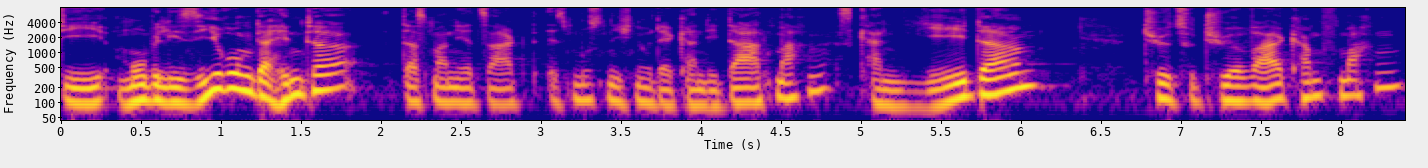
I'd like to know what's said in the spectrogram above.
die Mobilisierung dahinter, dass man jetzt sagt, es muss nicht nur der Kandidat machen, es kann jeder Tür-zu-Tür-Wahlkampf machen,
